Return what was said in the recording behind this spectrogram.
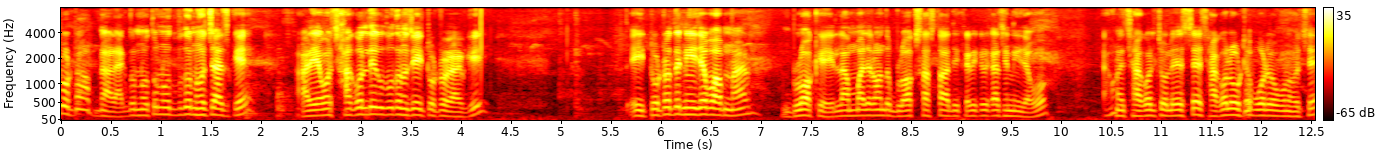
টোটো আপনার, একদম নতুন উদ্বোধন হচ্ছে আজকে। আর এই আমার ছাগল দিয়ে উদ্বোধন হচ্ছে এই টোটোর আর কি। এই টোটোতে নিয়ে যাব আপনার ব্লকে ইলামবাজার আমাদের ব্লক স্বাস্থ্য আধিকারিকের কাছে নিয়ে যাব। এখন ছাগল চলে এসছে, ছাগলও উঠে পড়বে মনে হচ্ছে।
